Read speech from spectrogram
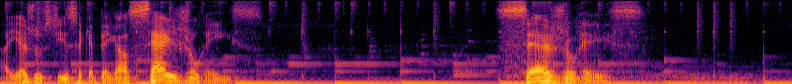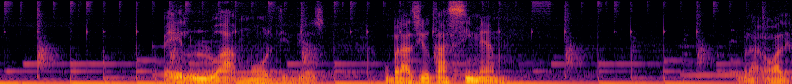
Aí a justiça quer pegar o Sérgio Reis. Sérgio Reis. Pelo amor de Deus. O Brasil tá assim mesmo. Olha.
